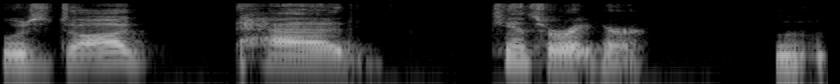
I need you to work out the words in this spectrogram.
whose dog had cancer right here. Mm.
